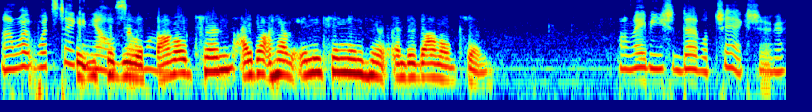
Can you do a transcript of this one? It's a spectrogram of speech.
Now, what what's taking you y'all so with? Donaldson? I don't have anything in here under Donaldson. Well, maybe you should double check, sugar.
